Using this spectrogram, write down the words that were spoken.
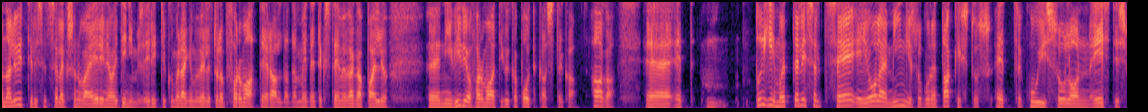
analüütiliselt, selleks on vaja erinevaid inimesi, eriti kui me räägime veel, et tuleb formaate eraldada, me näiteks teeme väga palju äh, nii videoformaati kui ka podcast'ega, aga äh, et põhimõtteliselt see ei ole mingisugune takistus, et kui sul on Eestis,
